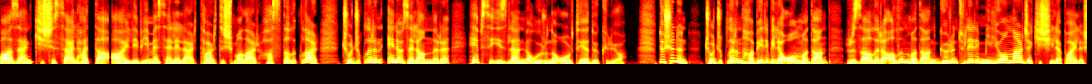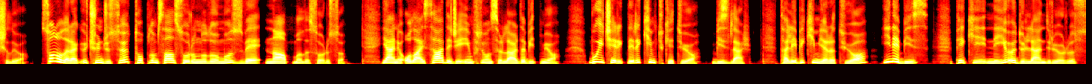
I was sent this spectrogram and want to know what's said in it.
bazen kişisel hatta ailevi meseleler, tartışmalar, hastalıklar, çocukların en özel anları hepsi izlenme uğruna ortaya dökülüyor. Düşünün, çocukların haberi bile olmadan, rızaları alınmadan görüntüleri milyonlarca kişiyle paylaşılıyor. Son olarak üçüncüsü toplumsal sorumluluğumuz ve ne yapmalı sorusu. Yani olay sadece influencerlarda bitmiyor. Bu içerikleri kim tüketiyor? Bizler. Talebi kim yaratıyor? Yine biz. Peki neyi ödüllendiriyoruz?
